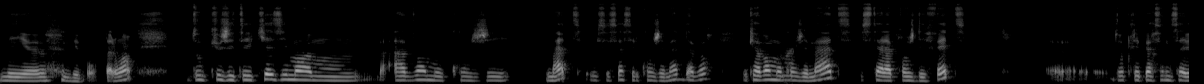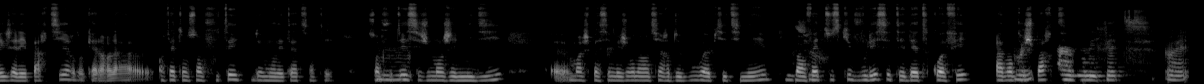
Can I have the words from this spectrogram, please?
Mais, mais bon, pas loin. Donc j'étais quasiment à mon, bah, avant mon congé mat. Oui, c'est ça, c'est le congé mat d'abord. Donc avant mon congé mat, c'était à l'approche des fêtes. Euh, donc les personnes savaient que j'allais partir. Donc alors là, en fait, on s'en foutait de mon état de santé. On s'en foutait mmh si je mangeais le midi. Euh, moi, je passais mes journées entières debout à piétiner. Bah, en fait, tout ce qu'ils voulaient, c'était d'être coiffée avant que je parte. Avant les fêtes, ouais.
